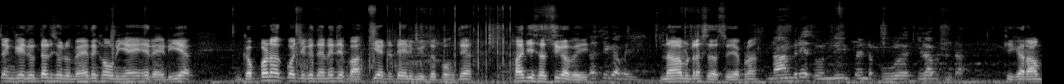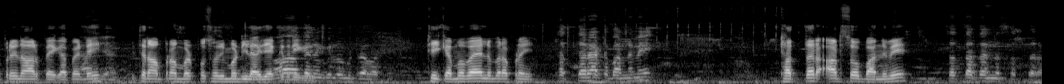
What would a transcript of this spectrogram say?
ਚੰਗੇ ਦੁੱਧ ਵਾਲੀ ਤੁਹਾਨੂੰ ਮੈਂ ਦਿਖਾਉਣੀ ਹੈ ਇਹ ਰੈਡੀ ਆ। ਗੱਬਣਾ ਕੁਝ ਕੁ ਦਿਨ ਇਹਦੇ ਬਾਕੀ ਆ ਡਿਟੇਲ ਵੀਰ ਤੋਂ ਪੁੱਛਦੇ ਆ। ਹਾਂਜੀ ਸਤਿ ਸ਼੍ਰੀ ਅਕਾਲ ਬਾਈ। ਸਤਿ ਸ਼੍ਰੀ ਅਕਾਲ ਬਾਈ। ਨਾਮ ਐਡਰੈਸ ਦੱਸੋ ਜੀ ਆਪਣਾ। ਨਾਮ ਵੀਰੇ ਸੋਨੀ ਪਿੰਡ ਫੂਲ ਜ਼ਿਲ੍ਹਾ ਬਠਿੰਡਾ। ਠੀਕ ਹੈ ਰਾਮਪੁਰੇ ਨਾਲ ਪੈਗਾ ਪਿੰਡ ਇਹ। ਇੱਥੇ ਰਾਮਪੁਰਾ ਮੜਪੋਸੋਂ ਦੀ ਮੰਡੀ ਲੱਗਦੀ ਹੈ ਇੱਕ ਆਹ ਤਰੀਕ ਤਿੰਨ ਦੀ ਕਿਲੋਮੀਟਰ ਬਸ। ਠੀਕ ਹੈ ਮੋਬਾਈਲ ਨੰਬਰ ਆਪਣਾ ਜੀ। 78892 78892 70370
